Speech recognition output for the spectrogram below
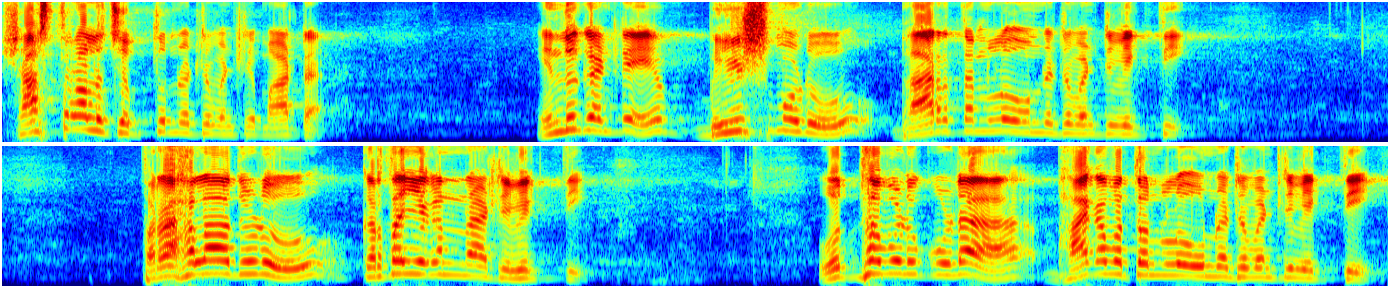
శాస్త్రాలు చెప్తున్నటువంటి మాట. ఎందుకంటే భీష్ముడు భారతంలో ఉన్నటువంటి వ్యక్తి. ప్రహ్లాదుడు కృతయుగం నాటి వ్యక్తి. ఉద్ధవుడు కూడా భాగవతంలో ఉన్నటువంటి వ్యక్తి.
